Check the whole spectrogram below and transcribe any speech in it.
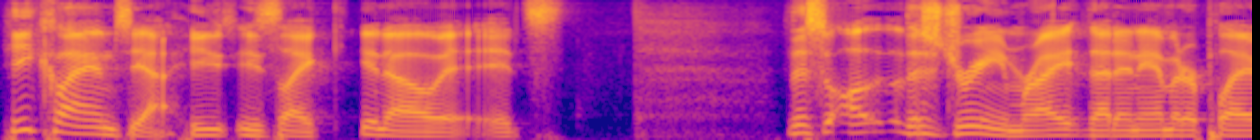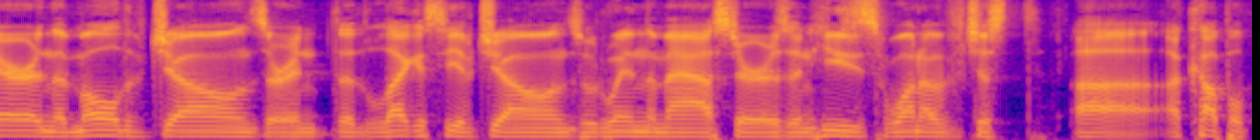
He claims, yeah, he, he's like, you know, it- it's this uh, this dream, right? That an amateur player in the mold of Jones or in the legacy of Jones would win the Masters, and he's one of just uh, a couple,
